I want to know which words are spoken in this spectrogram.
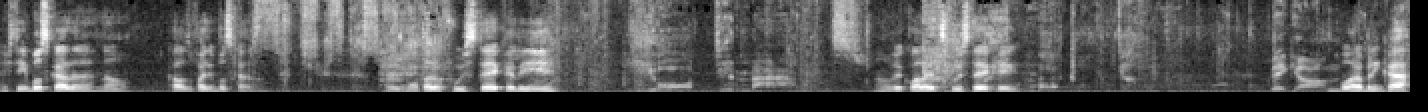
A gente tem emboscada, né? Não, Carlos não faz emboscada. Eles montaram full stack ali. Vamos ver qual é desse full stack aí. Bora brincar.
